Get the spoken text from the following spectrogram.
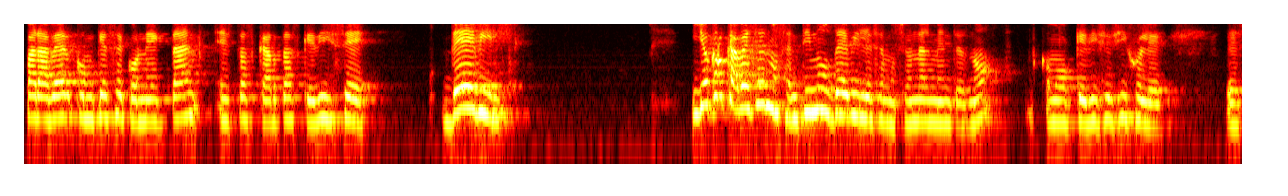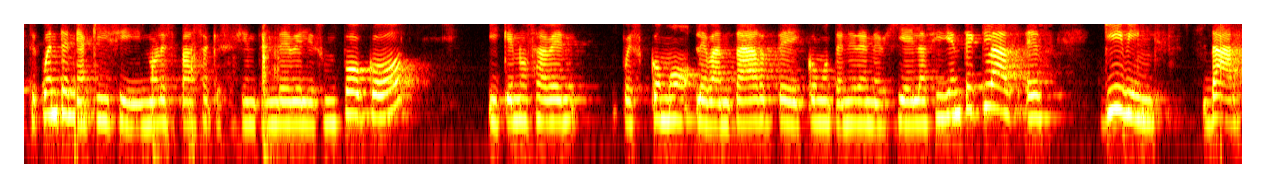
para ver con qué se conectan estas cartas que dice débil. Y yo creo que a veces nos sentimos débiles emocionalmente, ¿no? Como que dices, híjole, este, cuéntenme aquí si no les pasa que se sienten débiles un poco y que no saben pues cómo levantarte y cómo tener energía. Y la siguiente clase es giving, dar.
